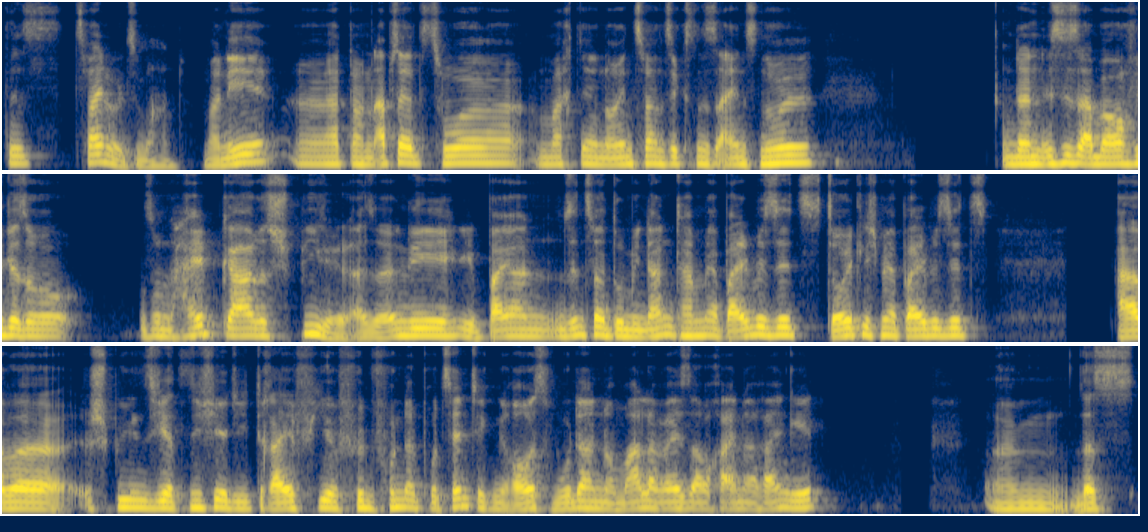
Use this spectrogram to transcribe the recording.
das 2-0 zu machen. Manet äh, hat noch ein Abseitstor, macht in der 29. das 1-0. Und dann ist es aber auch wieder so, so ein halbgares Spiel. Also irgendwie, die Bayern sind zwar dominant, haben mehr Ballbesitz, deutlich mehr Ballbesitz, aber spielen sich jetzt nicht hier die 3, 4, 500-prozentigen raus, wo dann normalerweise auch einer reingeht. Ähm, das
